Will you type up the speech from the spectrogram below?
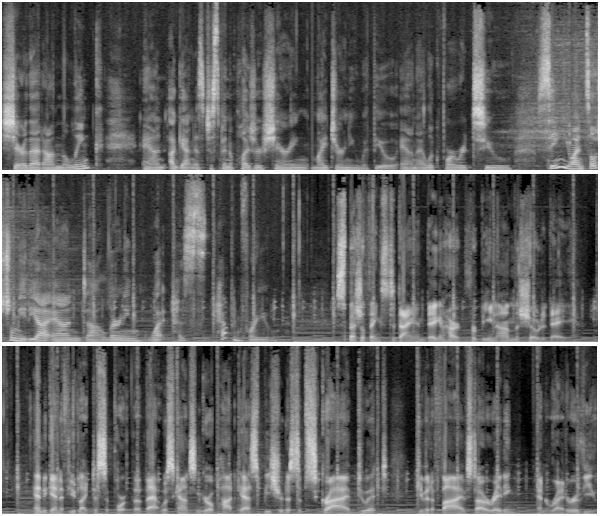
share that on the link. And again, it's just been a pleasure sharing my journey with you. And I look forward to seeing you on social media and uh, learning what has happened for you. Special thanks to Diane Degenhart for being on the show today. And again, if you'd like to support the That Wisconsin Girl podcast, be sure to subscribe to it, give it a five star rating, and write a review.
